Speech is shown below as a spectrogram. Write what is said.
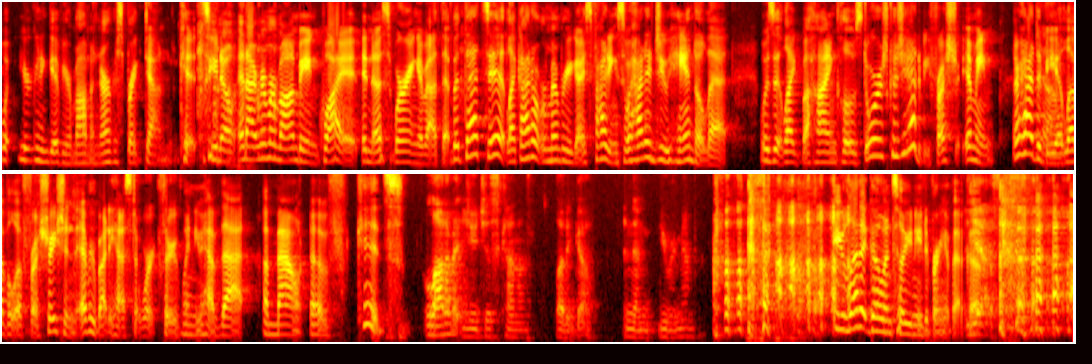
what you're going to give your mom a nervous breakdown, kids, you know? And I remember mom being quiet and us worrying about that. But that's it. Like, I don't remember you guys fighting. So, how did you handle that? was it like behind closed doors? Because you had to be frustrated. I mean, there had to be a level of frustration everybody has to work through when you have that amount of kids. A lot of it, you just kind of let it go, and then you remember. you let it go until you need to bring it back up. Yes.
